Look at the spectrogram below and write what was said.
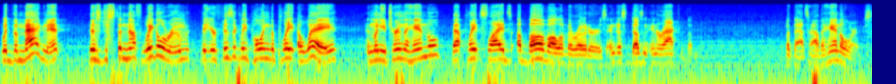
With the magnet, there's just enough wiggle room that you're physically pulling the plate away and when you turn the handle, that plate slides above all of the rotors and just doesn't interact with them. But that's how the handle works.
